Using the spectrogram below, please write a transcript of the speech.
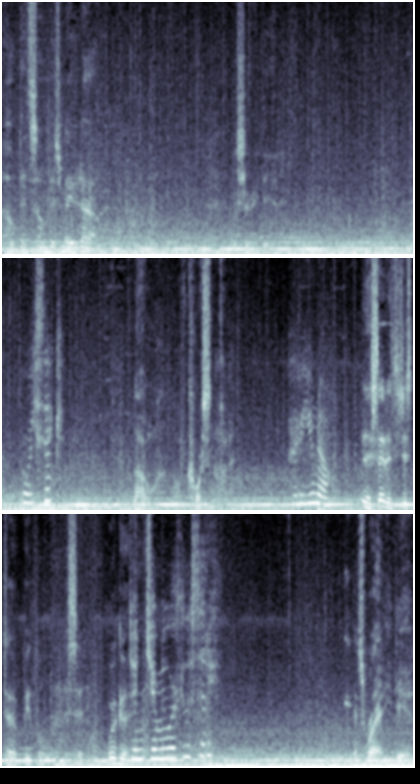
I hope that some bitch made it out. I'm sure he did. Were we sick? No, of course not. How do you know? They said it's just uh, people in the city. We're good. Didn't Jimmy work in the city? That's right, he did.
